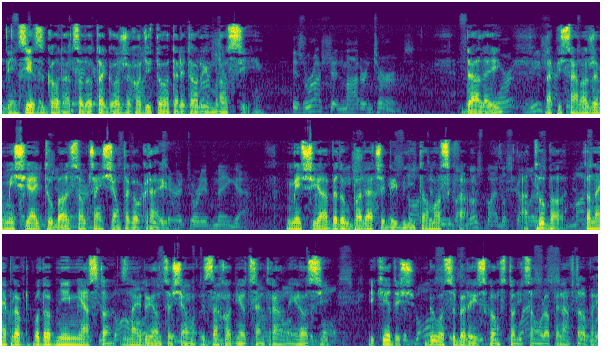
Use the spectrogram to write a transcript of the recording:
Więc jest zgoda co do tego, że chodzi tu o terytorium Rosji. Dalej napisano, że Misia i Tubal są częścią tego kraju. Mysia, według badaczy Biblii, to Moskwa, a Tubal to najprawdopodobniej miasto znajdujące się zachodnio-centralnej Rosji i kiedyś było syberyjską stolicą ropy naftowej.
